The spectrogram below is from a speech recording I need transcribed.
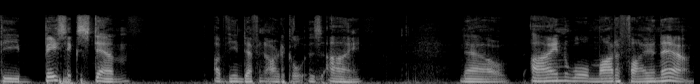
the basic stem of the indefinite article is ein. Now, ein will modify a noun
